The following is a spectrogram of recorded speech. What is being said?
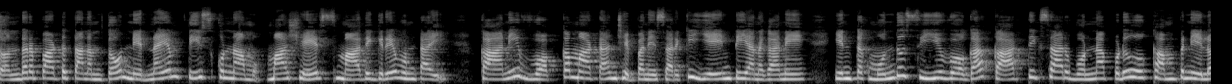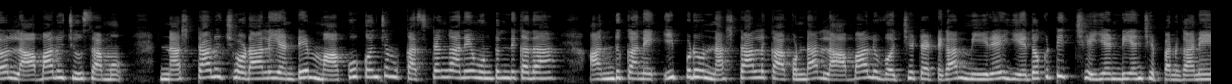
తొందరపాటు తనంతో నిర్ణయం తీసుకున్నాము. మా షేర్స్ మా దగ్గరే ఉంటాయి. కానీ ఒక్క మాట అని చెప్పనేసరికి ఏంటి అనగానే ఇంతకు ముందు సీఈఓగా కార్తీక్ సార్ ఉన్నప్పుడు కంపెనీలో లాభాలు చూసాము నష్టాలు చూడాలి అంటే మాకు కొంచెం కష్టంగానే ఉంటుంది కదా. అందుకనే ఇప్పుడు నష్టాలు కాకుండా లాభాలు వచ్చేటట్టుగా మీరే ఏదొకటి చెయ్యండి అని చెప్పాను కానీ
